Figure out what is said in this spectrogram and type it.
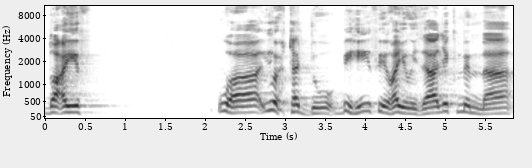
ضعيف ويحتج به في غير ذلك مما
